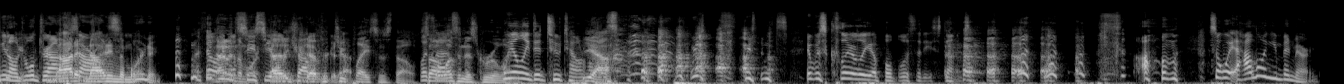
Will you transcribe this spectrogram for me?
you know, we'll drown Not our at nine in the morning. I think Not you in and the morning. CC only traveled never to two happen. places though, What's so that? it wasn't as grueling. We only did two town Yeah. halls. We didn't- it was clearly a publicity stunt. um, so wait, how long you been married?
